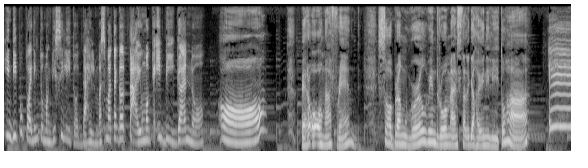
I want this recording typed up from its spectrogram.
hindi po pwedeng tumanggi si Lito dahil mas matagal tayong magkaibigan, no? Aww. Pero oo nga, friend. Sobrang whirlwind romance talaga kayo ni Lito, ha? Eh,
